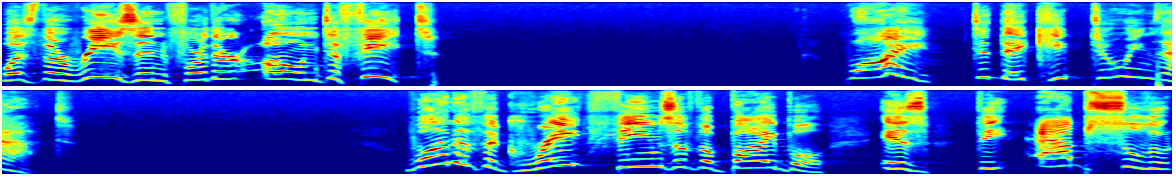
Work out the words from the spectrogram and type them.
was the reason for their own defeat. Why did they keep doing that? One of the great themes of the Bible is absolute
